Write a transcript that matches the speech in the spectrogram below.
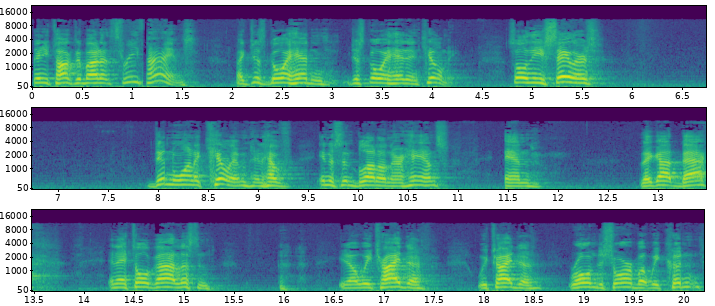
that he talked about it three times. Like, just go ahead and just go ahead and kill me. So these sailors didn't want to kill him and have innocent blood on their hands. And they got back and they told God, listen, you know, we tried to we tried to row him to shore, but we couldn't.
